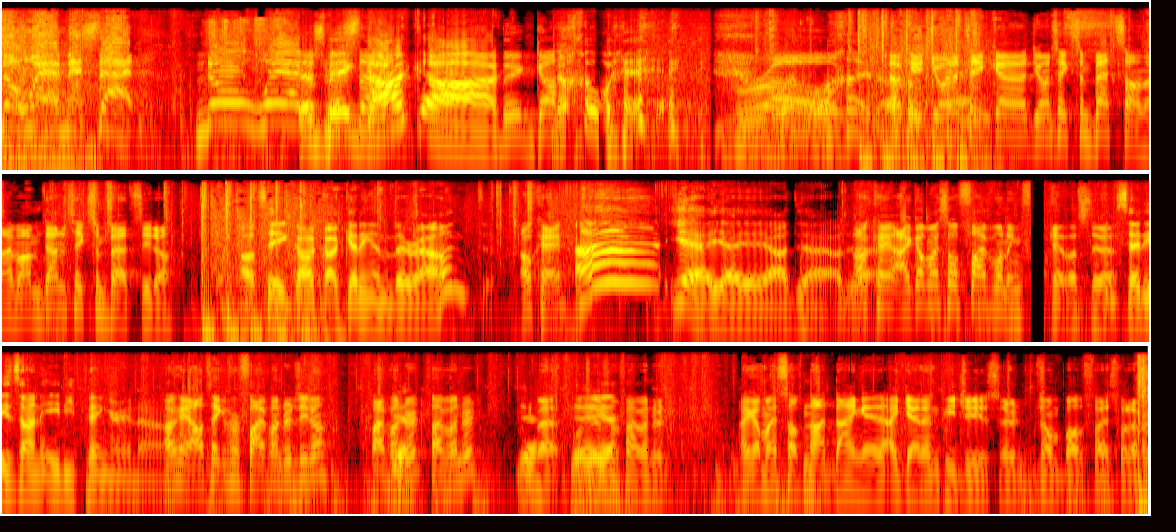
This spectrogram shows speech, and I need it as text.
no way I missed that. No way I The just big missed that. gawk The gawk. No way. Bro. One, one. Okay, do you want to take? Uh, do you want to take some bets on? I'm, I'm down to take some bets, Zito. I'll take Gawk getting another round. Okay. Ah, yeah, yeah, yeah, yeah. I'll do that. I'll do that. Okay, I got myself five winning. F it, let's do it. He said he's on 80 ping right now. Okay, I'll take it for 500, Zito. 500? Yeah. 500? Yeah, Bet. We'll yeah, do it yeah. for 500. I got myself not dying again in PGs or don't both fights, whatever.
